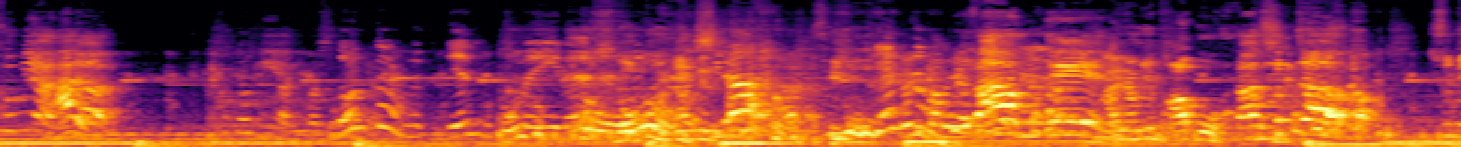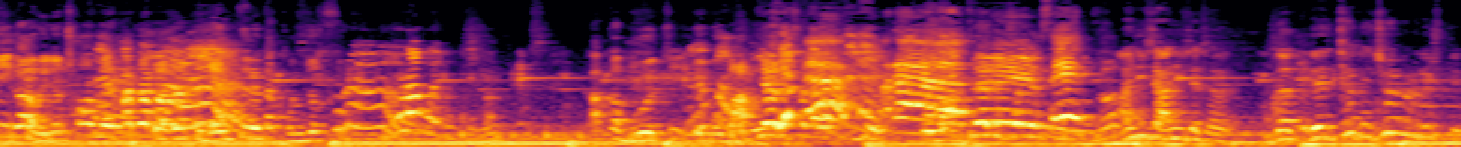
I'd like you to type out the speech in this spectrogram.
수미 아니면 하경이 아니면 넌또 얘는 너네 이래. 너무 야 얘는 마피아. 나 근데 아 여기 바보. 나 진짜 수미가 왜냐면 처음에 하자마자 그 멘트를 딱 던졌어. 뭐라고 했는데? 아까 뭐였지? 이거 뭐 마피아를 야, 찾아 뭐 하나, 마피아를 둘, 찾아 셋. 아니지 아니지. 자, 나내 최대 처음으로 해줄게.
